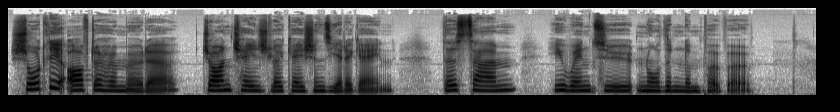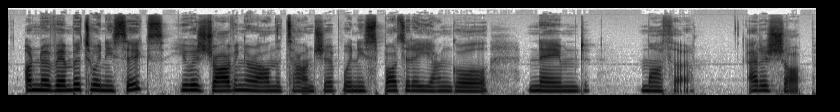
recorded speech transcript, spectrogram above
Shortly after her murder, John changed locations yet again. This time, he went to northern Limpopo. On November 26, he was driving around the township when he spotted a young girl named Martha at a shop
